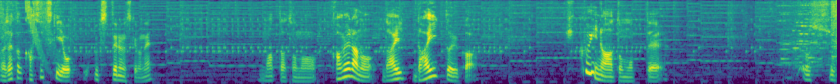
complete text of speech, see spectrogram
若干加湿器を映ってるんですけどね。またそのカメラの台台というか低いなと思って。よしよし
